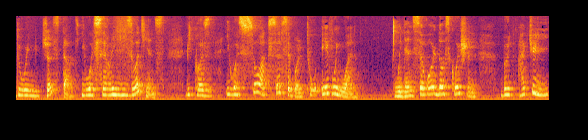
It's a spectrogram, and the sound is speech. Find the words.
doing just that. He was serving his audience because he was so accessible to everyone. We'd answer all those questions, but actually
